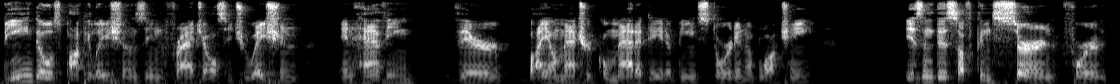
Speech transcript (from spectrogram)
being those populations in fragile situation and having their biometrical metadata being stored in a blockchain isn't this of concern for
